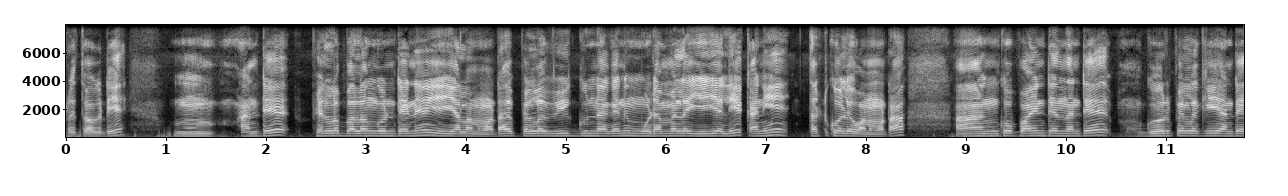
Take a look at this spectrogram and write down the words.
ప్రతి ఒక్కటి. అంటే పిల్ల బలంగా ఉంటేనే వేయాలన్నమాట. పిల్ల వీక్గా ఉన్నా కానీ మూడు ఎంఎల్ వేయాలి కానీ తట్టుకోలేవు అనమాట ఇంకో పాయింట్ ఏంటంటే గోరుపిల్లకి అంటే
